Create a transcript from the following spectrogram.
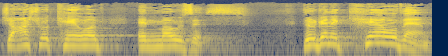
Joshua, Caleb, and Moses. They're going to kill them.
